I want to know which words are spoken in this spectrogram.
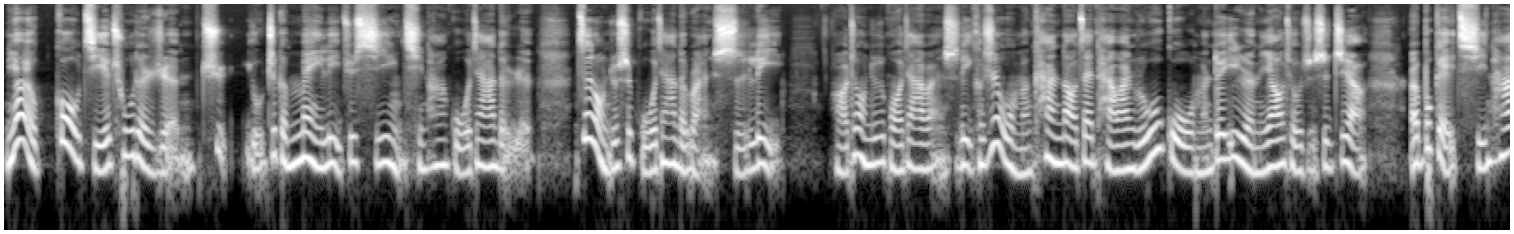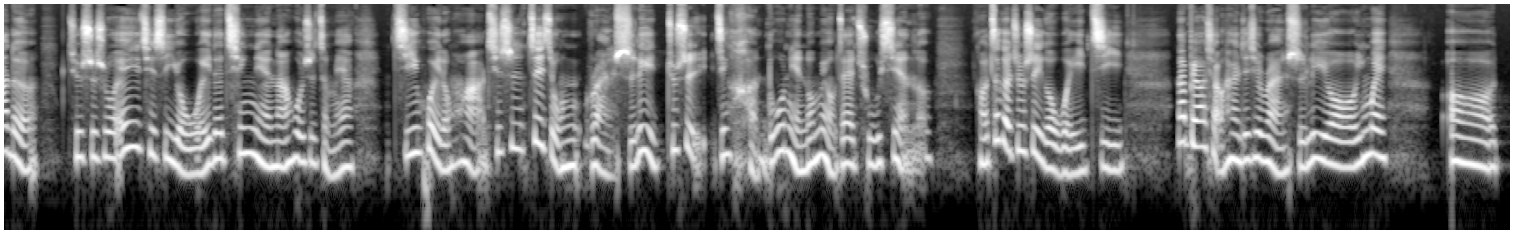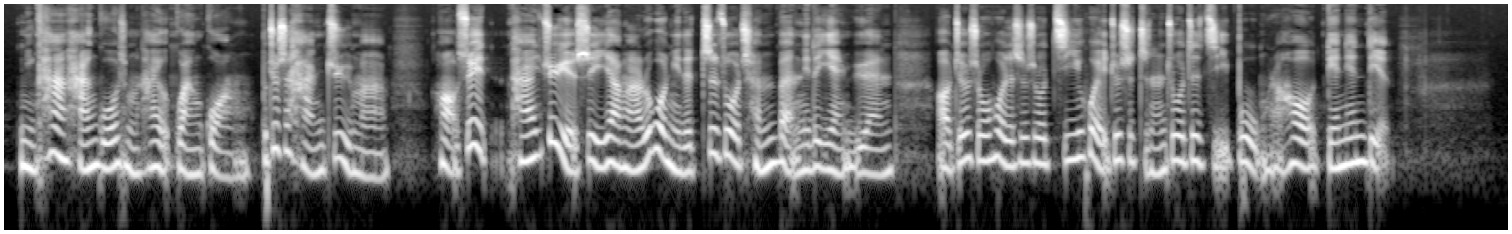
你要有够杰出的人去有这个魅力去吸引其他国家的人，这种就是国家的软实力。好，这种就是国家软实力。可是我们看到，在台湾，如果我们对艺人的要求只是这样，而不给其他的，就是说，诶，其实有为的青年啊，或者是怎么样机会的话，其实这种软实力就是已经很多年都没有再出现了。好，这个就是一个危机。那不要小看这些软实力哦，因为呃，你看韩国什么，它有观光，不就是韩剧吗？好，所以台剧也是一样啊。如果你的制作成本、你的演员哦，就是说，或者是说机会，就是只能做这几部，然后点点点，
